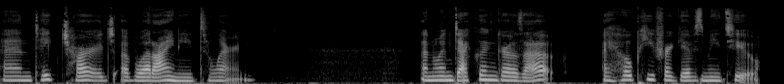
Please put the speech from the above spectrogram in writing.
and take charge of what I need to learn. And when Declan grows up, I hope he forgives me too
